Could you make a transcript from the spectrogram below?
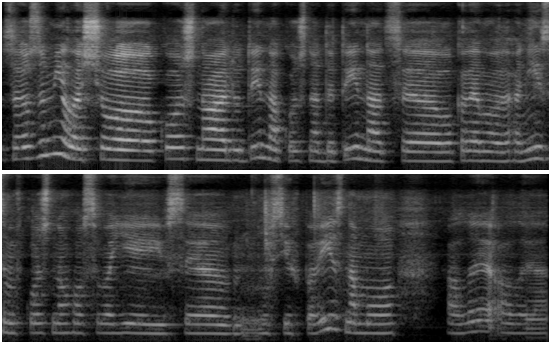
Зрозуміло, що кожна людина, кожна дитина це окремий організм, в кожного своє і все у всіх по-різному. Але, але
